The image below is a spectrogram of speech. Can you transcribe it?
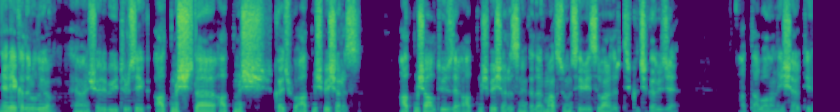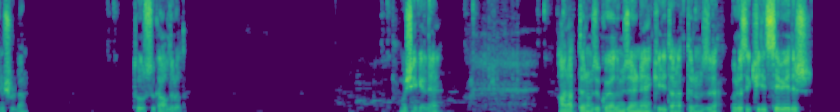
Nereye kadar oluyor? Hemen şöyle büyütürsek 60 ile 60 kaç bu? 65 arası. 6600 ile 65 arasına kadar maksimum seviyesi vardır çık çıkabileceği. Hatta bu alanı işaretleyelim şuradan. Tools'u kaldıralım. Bu şekilde. Anahtarımızı koyalım üzerine. Kilit anahtarımızı. Burası kilit seviyedir.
